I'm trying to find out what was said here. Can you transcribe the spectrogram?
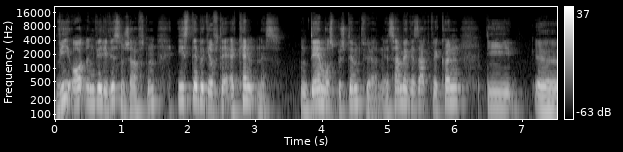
wie ordnen wir die Wissenschaften, ist der Begriff der Erkenntnis. Und der muss bestimmt werden. Jetzt haben wir gesagt, wir können die äh,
